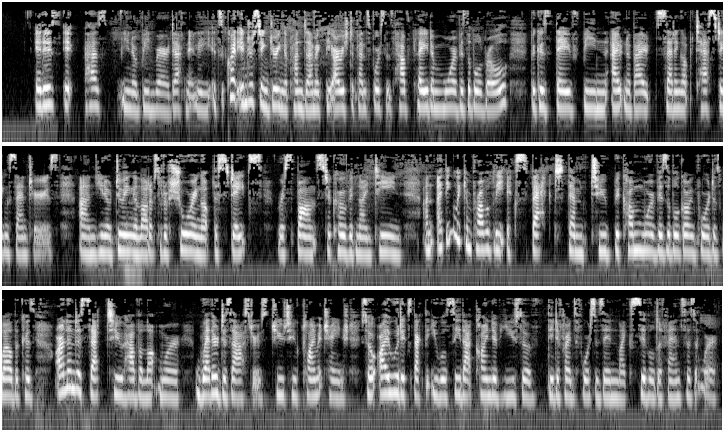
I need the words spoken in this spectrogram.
It is. It has you know, been rare, definitely. It's quite interesting during the pandemic, the Irish Defence Forces have played a more visible role because they've been out and about setting up testing centres and, you know, doing a mm-hmm. lot of sort of shoring up the state's response to COVID-19. And I think we can probably expect them to become more visible going forward as well because Ireland is set to have a lot more weather disasters due to climate change. So I would expect that you will see that kind of use of the defence forces in like civil defence as it were.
